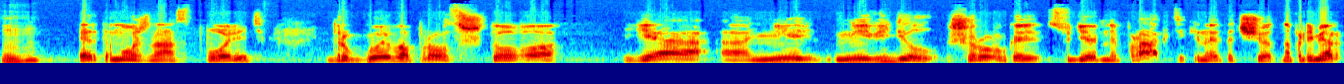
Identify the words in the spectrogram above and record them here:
Угу. Это можно оспорить. Другой вопрос, что я а, не, не видел широкой судебной практики на этот счет. Например,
